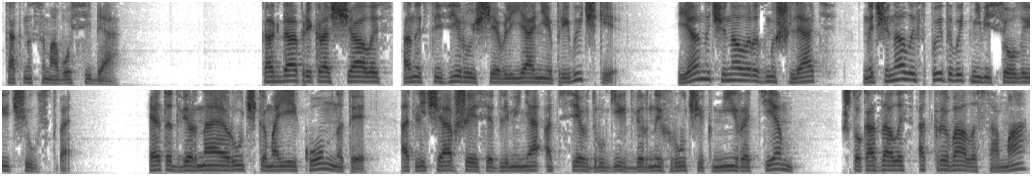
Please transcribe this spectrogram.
как на самого себя. Когда прекращалось анестезирующее влияние привычки, я начинал размышлять, начинал испытывать невеселые чувства. Эта дверная ручка моей комнаты, отличавшаяся для меня от всех других дверных ручек мира тем, что, казалось, открывала сама,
